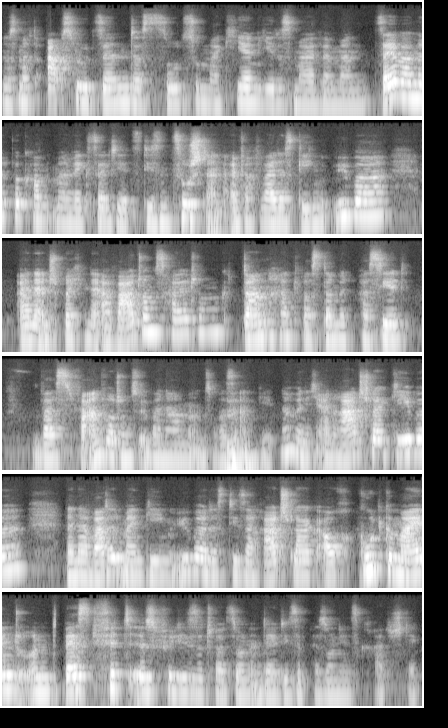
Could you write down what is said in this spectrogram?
und es macht absolut Sinn, das so zu markieren, jedes Mal, wenn man selber mitbekommt, man wechselt jetzt diesen Zustand. Einfach weil das Gegenüber eine entsprechende Erwartungshaltung dann hat, was damit passiert, was Verantwortungsübernahme und sowas mhm. angeht. Ne? Wenn ich einen Ratschlag gebe, dann erwartet mein Gegenüber, dass dieser Ratschlag auch gut gemeint und best fit ist für die Situation, in der diese Person jetzt gerade steckt.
